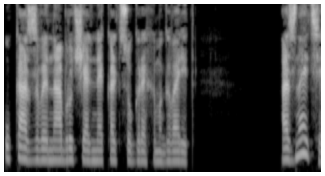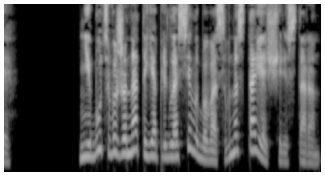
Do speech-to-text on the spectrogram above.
указывая на обручальное кольцо Грэхэма, говорит, «А знаете, не будь вы женаты, я пригласила бы вас в настоящий ресторан,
